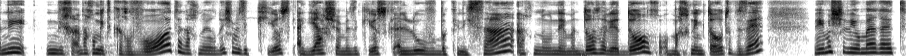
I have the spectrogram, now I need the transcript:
אני, אנחנו מתקרבות, אנחנו יורדים שם איזה קיוסק, היה שם איזה קיוסק עלוב בכניסה, אנחנו נעמדות על ידו, מחנים את האוטו וזה, ואימא שלי אומרת,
